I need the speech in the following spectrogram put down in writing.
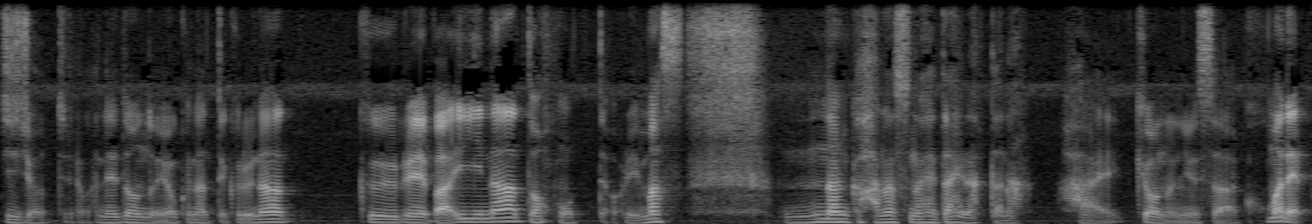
事情っていうのがねどんどん良くなってくるなくればいいなと思っております。なんか話すの下手になったな。はい。今日のニュースはここまで。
